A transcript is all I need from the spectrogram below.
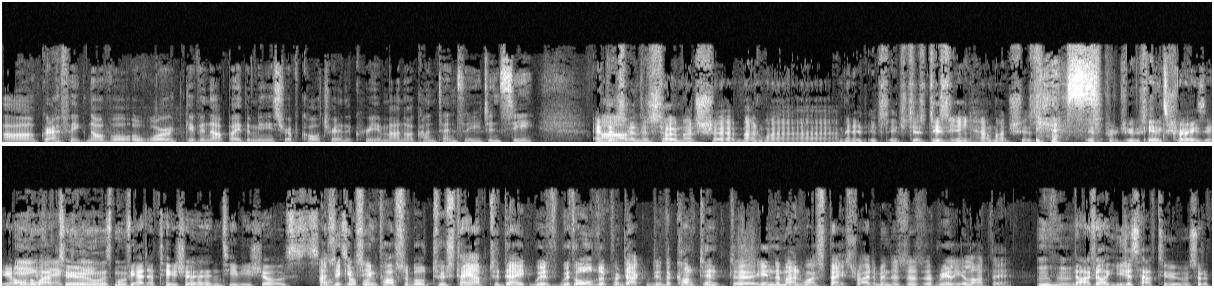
uh, graphic novel award given out by the Ministry of Culture and the Korean Manhwa Contents Agency. And there's, Um, and there's so much uh, manhwa. Uh, I mean, it, it's it's just dizzying how much is Yes. is produced. It's each year. crazy. All the Exactly. webtoons, movie adaptation, TV shows. So I on think and it's forth. impossible to stay up to date with, with all the product, the content uh, in the manhwa space, right? I mean, there's, there's really a lot there. No, I feel like you just have to sort of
